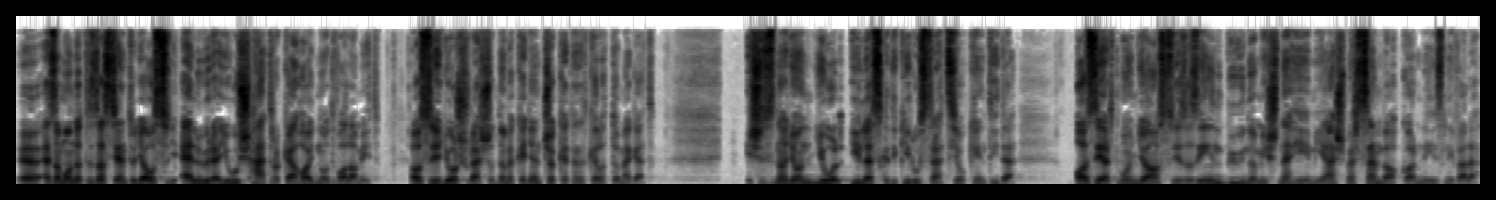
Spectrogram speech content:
ez a mondat ez azt jelenti, hogy ahhoz, hogy előre juss, hátra kell hagynod valamit. Ahhoz, hogy a gyorsulásod növekedjen, csökkentened kell a tömeget. És ez nagyon jól illeszkedik illusztrációként ide. azért mondja azt, hogy ez az én bűnöm is Nehémiás, mert szembe akar nézni vele.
